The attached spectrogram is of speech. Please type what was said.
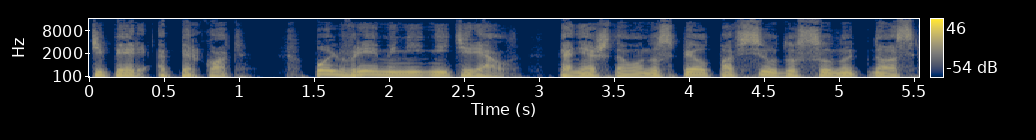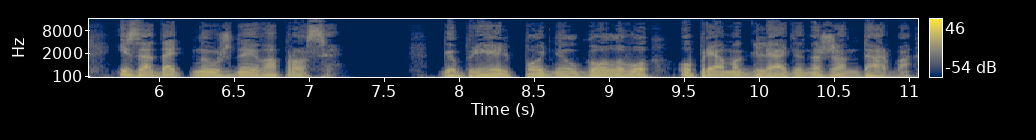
теперь апперкот. Поль времени не терял. Конечно, он успел повсюду сунуть нос и задать нужные вопросы. Габриэль поднял голову, упрямо глядя на жандарма,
